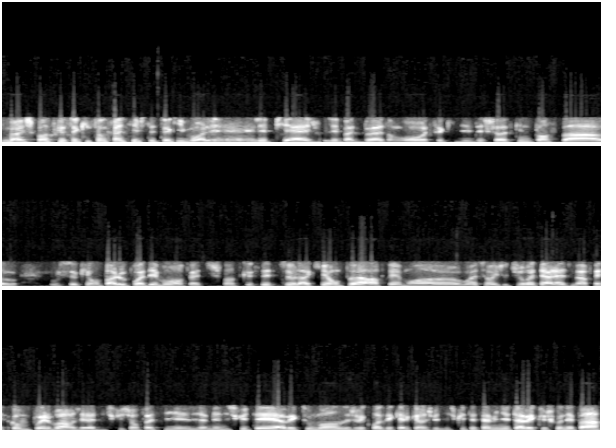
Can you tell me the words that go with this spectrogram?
Bah, je pense que ceux qui sont craintifs, c'est ceux qui voient les, les pièges, les bad buzz, en gros, ceux qui disent des choses qu'ils ne pensent pas, ou, ou ceux qui n'ont pas le poids des mots en fait. Je pense que c'est ceux-là qui ont peur. Après moi, euh, ouais, c'est vrai que j'ai toujours été à l'aise, mais après, comme vous pouvez le voir, j'ai la discussion facile, j'aime bien discuter avec tout le monde. Je vais croiser quelqu'un, je vais discuter cinq minutes avec que je connais pas.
